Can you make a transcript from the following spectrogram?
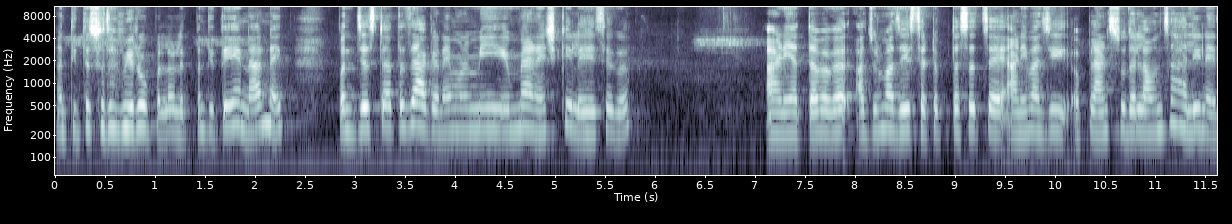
आणि तिथं सुद्धा मी रोपं लावलेत पण तिथे येणार नाहीत. पण जस्ट आता जागा नाही म्हणून मी मॅनेज केलं हे सगळं. आणि आता बघा अजून माझं हे सेटअप तसंच आहे आणि माझी प्लांट्ससुद्धा लावून झाली नाहीत.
